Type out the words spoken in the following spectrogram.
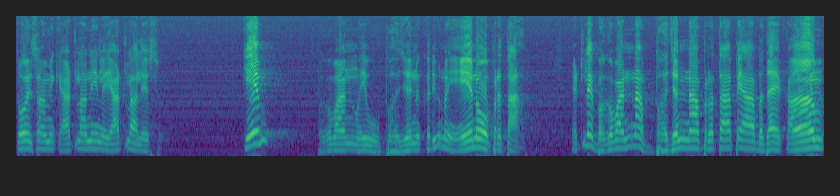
તોય સ્વામી કે આટલા નહીં લઈ, આટલા લેશું. કેમ? ભગવાનનું એવું ભજન કર્યું ને એનો પ્રતાપ. એટલે ભગવાનના ભજનના પ્રતાપે આ બધાએ કામ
